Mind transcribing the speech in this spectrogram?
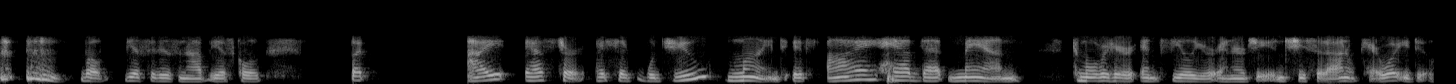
well, yes, it is an obvious cold, but I asked her, I said, Would you mind if I had that man come over here and feel your energy? And she said, I don't care what you do.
